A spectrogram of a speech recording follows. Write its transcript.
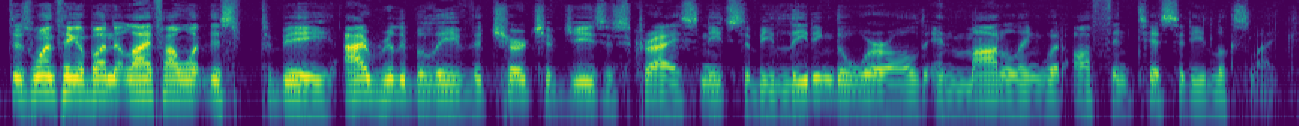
If there's one thing abundant life I want this to be, I really believe the Church of Jesus Christ needs to be leading the world in modeling what authenticity looks like.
